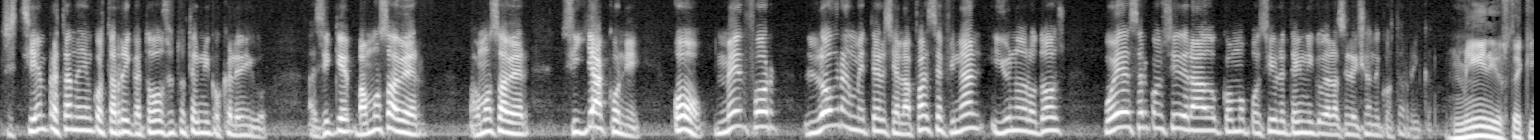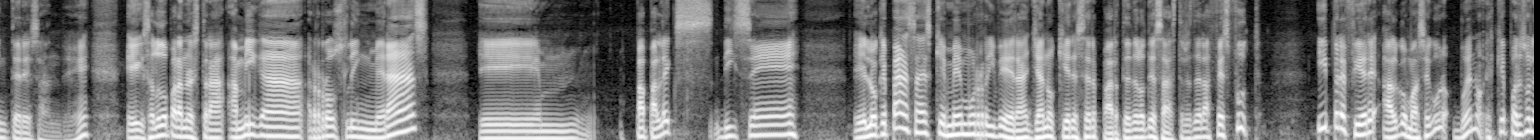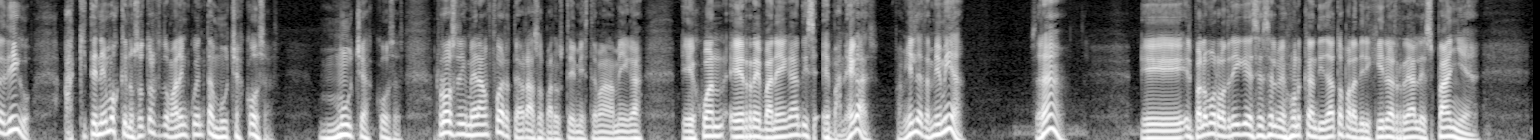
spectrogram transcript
siempre están ahí en Costa Rica todos estos técnicos que le digo. Así que vamos a ver, vamos a ver si Yacone o Medford logran meterse a la fase final y uno de los dos puede ser considerado como posible técnico de la selección de Costa Rica. Mire usted qué interesante. ¿eh? eh saludo para nuestra amiga Roslyn Meraz. Eh, Papalex dice, eh, lo que pasa es que Memo Rivera ya no quiere ser parte de los desastres de la fast food y prefiere algo más seguro. Bueno, es que por eso le digo, aquí tenemos que nosotros tomar en cuenta muchas cosas. Muchas cosas. Roslyn Meraz, fuerte abrazo para usted, mi estimada amiga. Juan R. Vanegas dice, ¿es Vanegas? Familia también mía. ¿Será? Eh, el Palomo Rodríguez es el mejor candidato para dirigir el Real España.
